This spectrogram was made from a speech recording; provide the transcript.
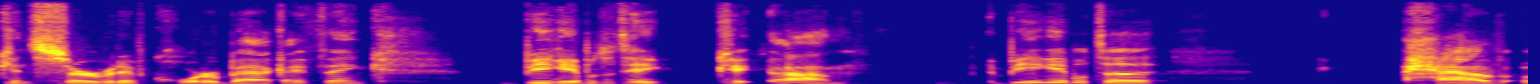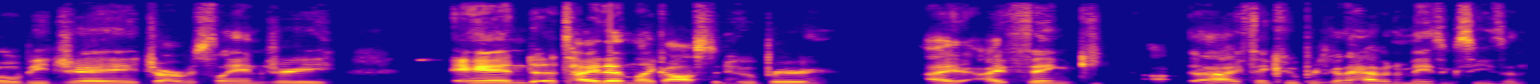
conservative quarterback, I think being able to take, um, being able to have OBJ, Jarvis Landry, and a tight end like Austin Hooper, I, I think I think Hooper's going to have an amazing season.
